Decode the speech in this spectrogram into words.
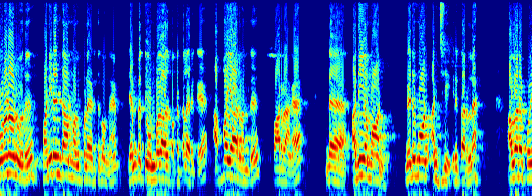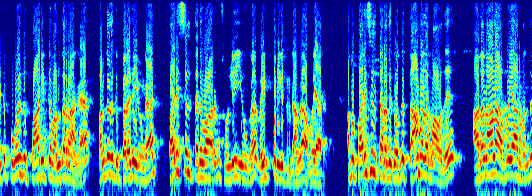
புறநானூறு பனிரெண்டாம் வகுப்புல எடுத்துக்கோங்க. எண்பத்தி ஒன்பதாவது பக்கத்துல இருக்கு. ஔவையார் வந்து பாடுறாங்க. இந்த அதியமான் நெடுமான் அஞ்சு இருக்காருல்ல அவரை போயிட்டு புகழ்ந்து பாடிட்டு வந்துடுறாங்க. வந்ததுக்கு பிறகு இவங்க பரிசில் தருவாருன்னு சொல்லி இவங்க வெயிட் பண்ணிக்கிட்டு இருக்காங்க ஔவையார். அப்ப பரிசில் தரதுக்கு வந்து தாமதமாவது அதனால ஔவையார் வந்து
